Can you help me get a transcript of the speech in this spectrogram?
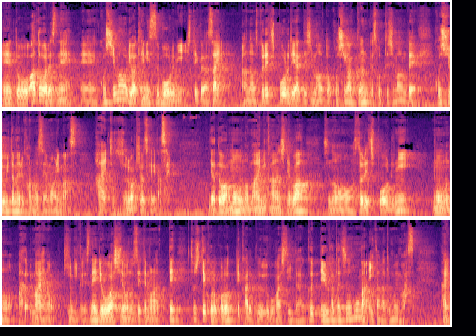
えーと、あとはですね、えー、腰回りはテニスボールにしてください。あのストレッチポールでやってしまうと腰がグンって反ってしまうので腰を痛める可能性もあります。はいちょっとそれは気をつけてください。であとはももの前に関してはそのストレッチポールにももの前の筋肉ですね。両足を乗せてもらってそしてコロコロって軽く動かしていただくっていう形の方がいいかなと思います。はい。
